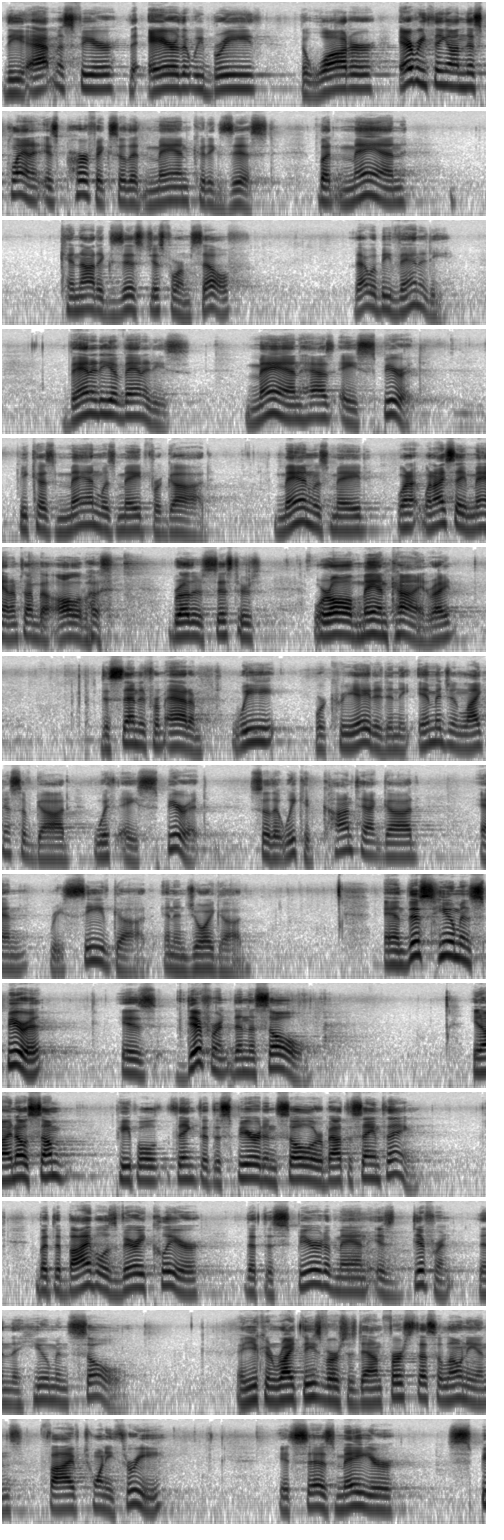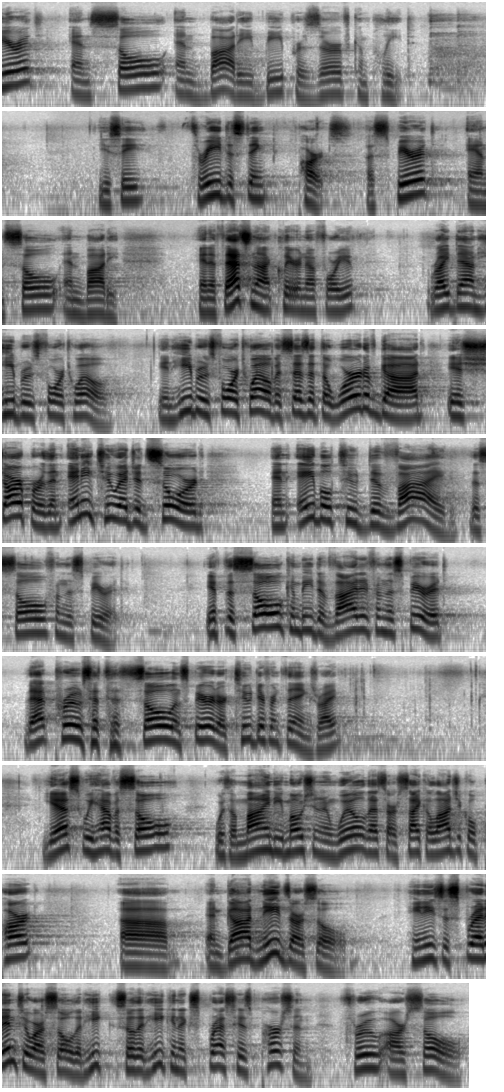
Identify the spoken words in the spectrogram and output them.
the atmosphere, the air that we breathe, the water, everything on this planet is perfect so that man could exist. But man cannot exist just for himself. That would be vanity. Vanity of vanities. Man has a spirit because man was made for God. Man was made, when I, when I say man, I'm talking about all of us, brothers, sisters. We're all mankind, right? Descended from Adam. We were created in the image and likeness of God with a spirit so that we could contact God and receive God and enjoy God. And this human spirit is different than the soul. You know, I know some people think that the spirit and soul are about the same thing, but the Bible is very clear that the spirit of man is different than the human soul. And you can write these verses down. 1 Thessalonians 5:23 it says, May your spirit and soul and body be preserved complete. You see, three distinct parts a spirit and soul and body. And if that's not clear enough for you, write down Hebrews 4:12. In Hebrews 4:12 it says that the word of God is sharper than any two-edged sword and able to divide the soul from the spirit if the soul can be divided from the spirit, that proves that the soul and spirit are two different things, right? Yes, we have a soul with a mind, emotion, and will. That's our psychological part. Uh, and God needs our soul. He needs to spread into our soul that he, so that He can express His person through our soul.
